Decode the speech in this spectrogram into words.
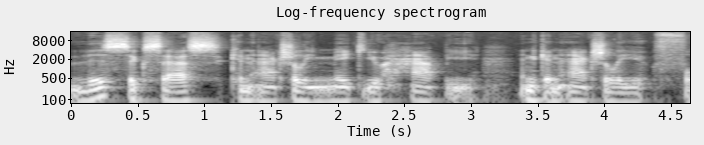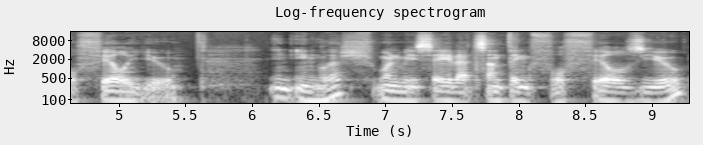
this success can actually make you happy and can actually fulfill you. In English, when we say that something fulfills you,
